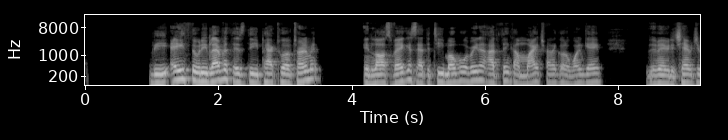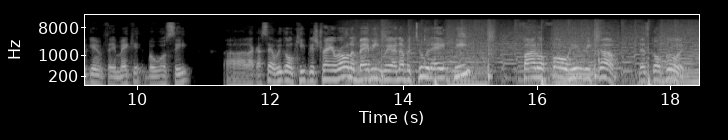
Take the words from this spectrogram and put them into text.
the 8th through the 11th is the Pac 12 tournament in Las Vegas at the T Mobile Arena. I think I might try to go to one game, maybe the championship game if they make it, but we'll see. Uh, like I said, we're to keep this train rolling, baby. We are number two in AP. Final four, here we come. Let's go, Bruins.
